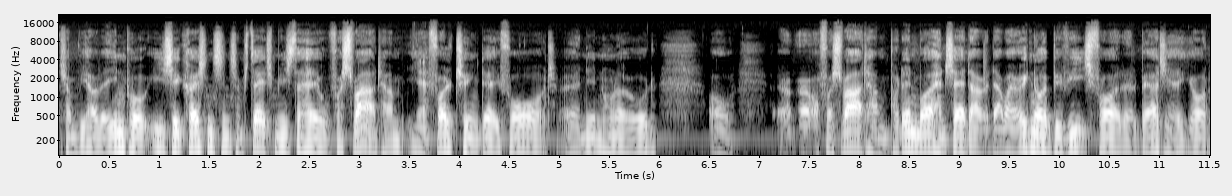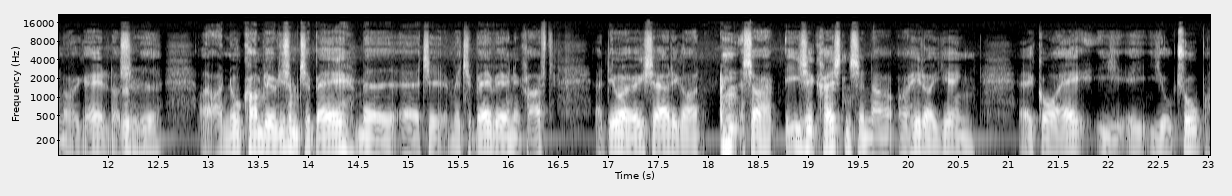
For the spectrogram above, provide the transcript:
som vi har været inde på, I.C. Christensen som statsminister havde jo forsvaret ham i ja. Folketinget der i foråret øh, 1908. Og og forsvaret ham på den måde, han sagde, at der, der var jo ikke noget bevis for, at Alberti havde gjort noget galt osv. Mm. Og, og nu kom det jo ligesom tilbage med, uh, til, med tilbagevirkende kraft, at det var jo ikke særlig godt. Så I.C. Christensen og, og hele regeringen uh, går af i, i, i oktober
